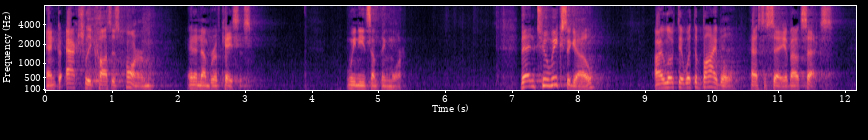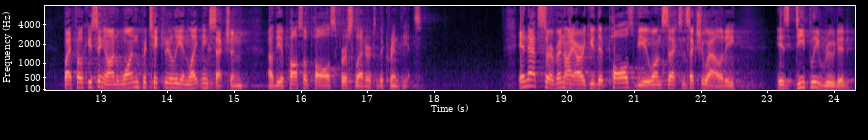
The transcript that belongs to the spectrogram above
and actually causes harm in a number of cases. We need something more. Then, two weeks ago, I looked at what the Bible has to say about sex by focusing on one particularly enlightening section of the Apostle Paul's first letter to the Corinthians. In that sermon, I argued that Paul's view on sex and sexuality is deeply rooted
